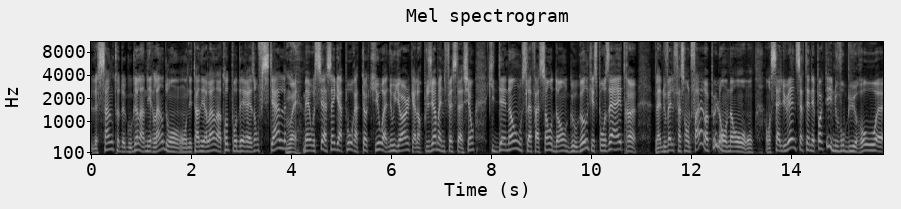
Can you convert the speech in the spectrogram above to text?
le centre de Google en Irlande, où on, on est en Irlande entre autres pour des raisons fiscales, Ouais. mais aussi à Singapour, à Tokyo, à New York. Alors plusieurs manifestations qui dénoncent la façon dont Google, qui est supposé être un- la nouvelle façon de faire un peu, là, on, on, on- on saluait à une certaine époque des nouveaux bureaux, euh,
